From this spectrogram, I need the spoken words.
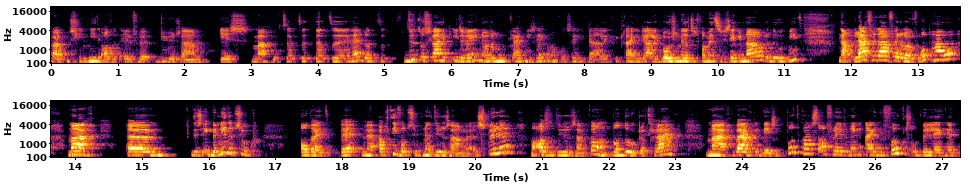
waar het misschien niet altijd even duurzaam is. Maar goed, dat, dat, uh, hè, dat, doet waarschijnlijk iedereen. Nou, dat moet ik eigenlijk niet zeggen, want dan zeg ik dadelijk, krijg ik dadelijk boze mailtjes van mensen die zeggen, nou, dat doe ik niet. Nou, laten we daar verder over ophouden. Maar, um, dus ik ben niet op zoek altijd eh, actief op zoek naar duurzame spullen. Maar als het duurzaam kan, dan doe ik dat graag. Maar waar ik in deze podcastaflevering eigenlijk de focus op wil leggen,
